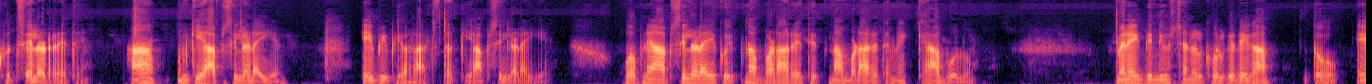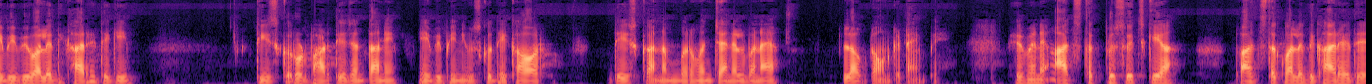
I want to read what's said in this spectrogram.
खुद से लड़ रहे थे। हाँ उनकी आपसी लड़ाई है। एबीपी और आज तक की आपसी लड़ाई है। वो अपने आपसी लड़ाई को इतना बढ़ा रहे थे, इतना बढ़ा रहे थे, मैं क्या बोलूँ? मैंने एक दिन न्यूज़ चैनल खोल के देखा तो एबीपी वाले दिखा रहे थे कि तीस करोड़ भारतीय जनता ने एबीपी न्यूज़ को देखा और देश का नंबर वन चैनल बनाया लॉकडाउन के टाइम पे। फिर मैंने आज तक पे स्विच किया तो आज तक वाले दिखा रहे थे,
